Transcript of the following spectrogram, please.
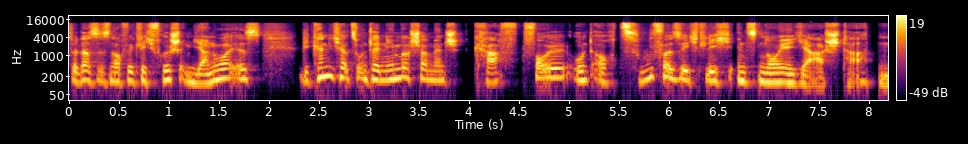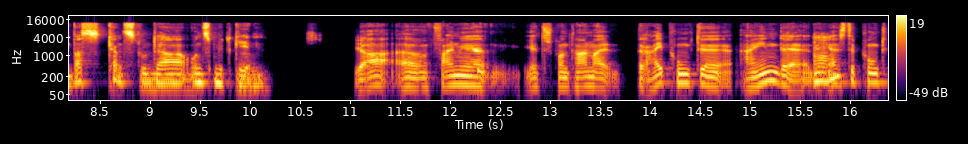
so dass es noch wirklich frisch im Januar ist. Wie kann ich als unternehmerischer Mensch kraftvoll und auch zuversichtlich ins neue Jahr starten? Was kannst du da mhm. uns mitgeben? Ja, äh, fallen mir jetzt spontan mal drei Punkte ein. Der, der mhm. erste Punkt,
